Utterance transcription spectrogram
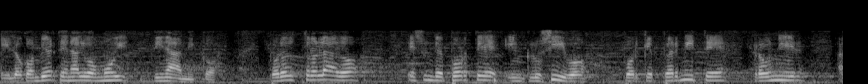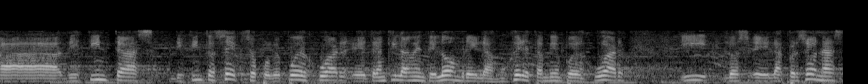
y lo convierte en algo muy dinámico. Por otro lado, es un deporte inclusivo porque permite reunir a distintas, distintos sexos, porque puede jugar eh, tranquilamente el hombre y las mujeres también pueden jugar, y los, eh, las personas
